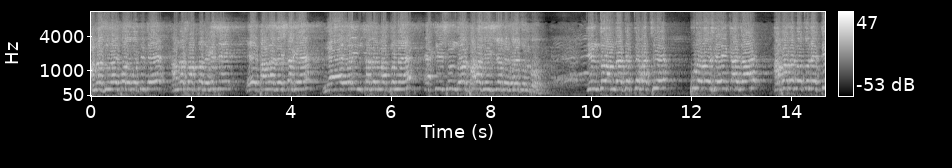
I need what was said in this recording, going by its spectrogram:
আমরা জুলাই পরবর্তীতে, আমরা স্বপ্ন দেখেছি এই বাংলাদেশটাকে ন্যায় ও ইনসাফের মাধ্যমে একটি সুন্দর বাংলাদেশ হিসাবে গড়ে তুলবো। কিন্তু আমরা দেখতে পাচ্ছি পুরনো সেই কায়দায় আবারও নতুন একটি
